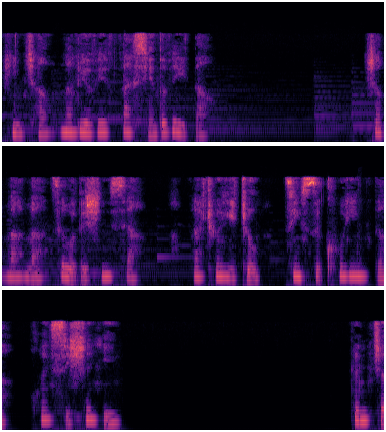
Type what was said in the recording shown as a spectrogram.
品尝那略微发咸的味道，让妈妈在我的身下发出一种近似哭音的欢喜呻吟。跟着，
